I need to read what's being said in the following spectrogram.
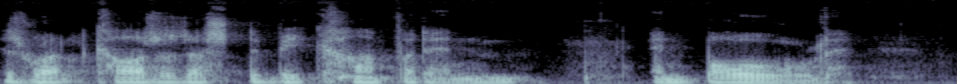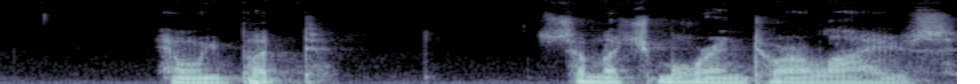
is what causes us to be confident and bold. And we put so much more into our lives,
